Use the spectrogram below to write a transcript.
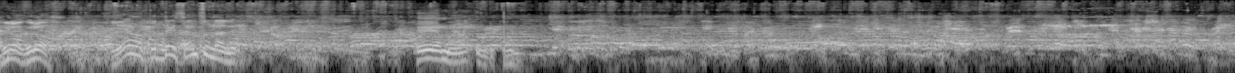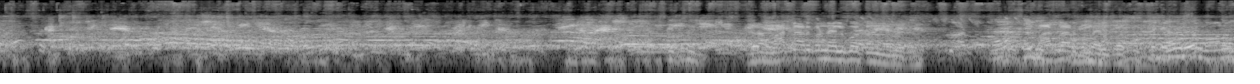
గురు గురు ఏమో కొద్దిగా సెన్స్ ఉండాలి ఏమో మాట్లాడకుండా వెళ్ళిపోతాను మాట్లాడకుండా వెళ్ళిపోతాను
